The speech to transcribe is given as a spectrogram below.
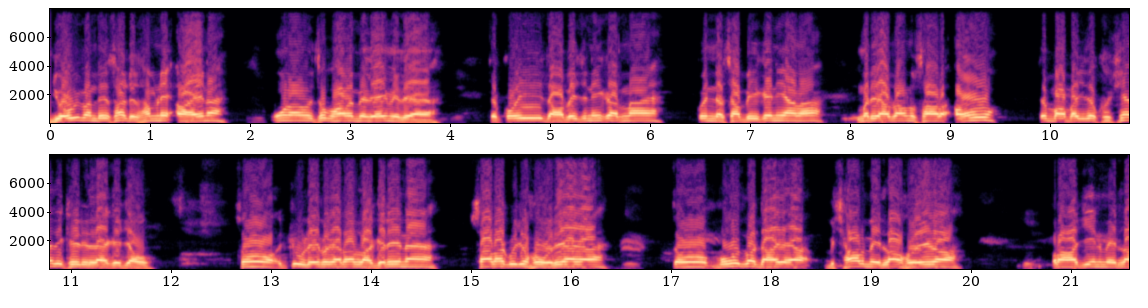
ਜੋ ਵੀ ਬੰਦੇ ਸਾਡੇ ਸਾਹਮਣੇ ਆਏ ਨਾ ਉਹਨਾਂ ਨੂੰ ਇਥੋਂ ਫਲ ਮਿਲਿਆ ਹੀ ਮਿਲਿਆ ਆ। ਤੇ ਕੋਈ ਦਾਅਵੇ 'ਚ ਨਹੀਂ ਕਰਨਾ ਹੈ ਕੋਈ ਨਸ਼ਾ ਪੀ ਕੇ ਨਹੀਂ ਆਣਾ ਮਰਿਆਦਾ ਅਨੁਸਾਰ ਆਓ ਤੇ ਬਾਬਾ ਜੀ ਦੇ ਖੁਸ਼ੀਆਂ ਦੇ ਖੇੜੇ ਲੈ ਕੇ ਜਾਓ। ਸੋ ਝੂਲੇ ਵਗੈਰਾ ਲੱਗ ਰਹੇ ਨੇ ਸਾਰਾ ਕੁਝ ਹੋ ਰਿਹਾ ਆ। ਤੋ ਬਹੁਤ ਵੱਡਾ ਆ ਵਿਸ਼ਾਲ ਮੇਲਾ ਹੋਏਗਾ। ਪ੍ਰਾਚੀਨ ਮੇਲਾ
